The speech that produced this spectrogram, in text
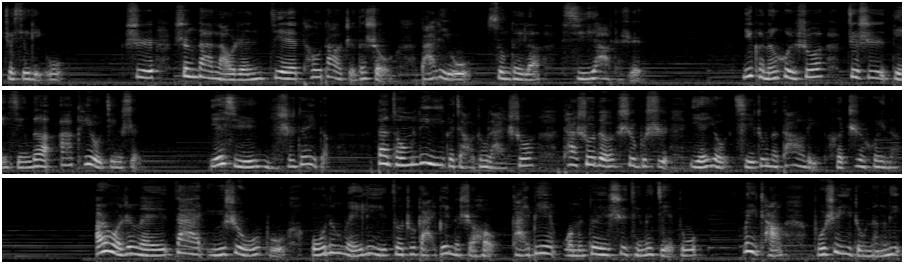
这些礼物，是圣诞老人借偷盗者的手把礼物送给了需要的人。”你可能会说这是典型的阿 Q 精神，也许你是对的，但从另一个角度来说，他说的是不是也有其中的道理和智慧呢？而我认为，在于事无补、无能为力做出改变的时候，改变我们对事情的解读，未尝不是一种能力，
